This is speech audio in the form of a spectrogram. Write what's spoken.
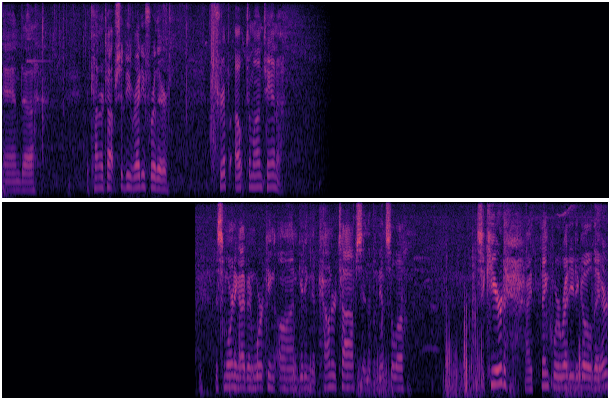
And uh, the countertop should be ready for their trip out to Montana. This morning I've been working on getting the countertops in the peninsula secured. I think we're ready to go there.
